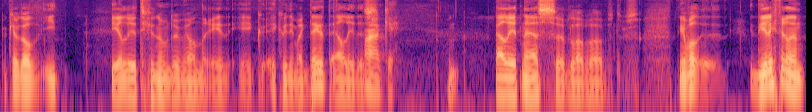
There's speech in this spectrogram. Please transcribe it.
ik heb dat altijd I- Elliot genoemd, reden. Ik, ik weet niet, maar ik denk dat het Elliot is. Ah, oké. Elliot Ness, eh, bla bla. Dus in ieder geval, eh, die ligt er in een,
